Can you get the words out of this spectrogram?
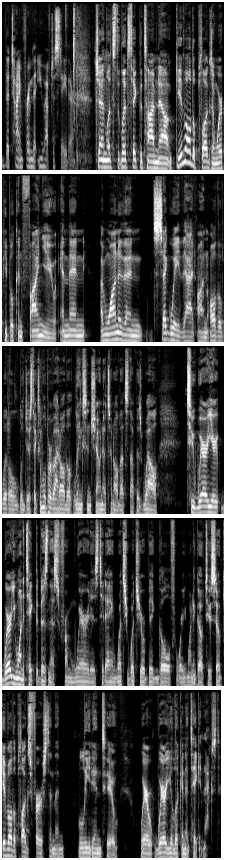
the time frame that you have to stay there. Jenn, let's let's take the time now. Give all the plugs on where people can find you, and then I want to then segue that on all the little logistics, and we'll provide all the links and show notes and all that stuff as well to where you where you want to take the business from where it is today, and what's your, what's your big goal for where you want to go to. So, give all the plugs first, and then lead into where where you're looking to take it next.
